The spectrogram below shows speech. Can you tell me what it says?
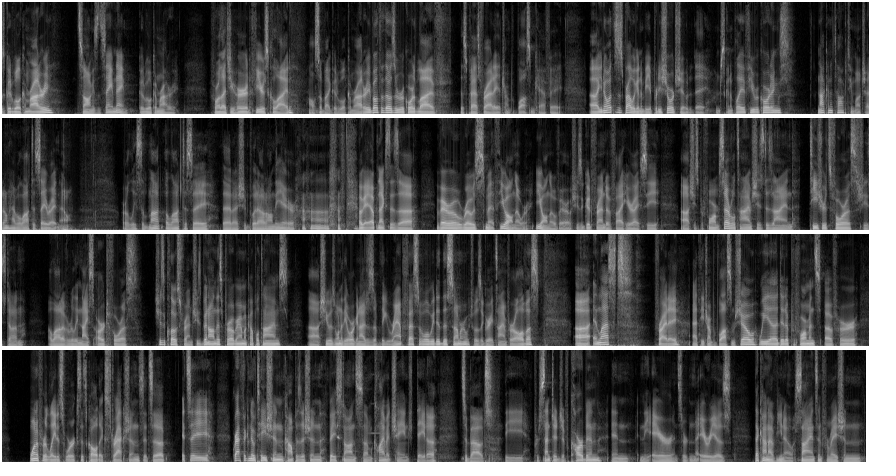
was Goodwill Camaraderie. The song is the same name, Goodwill Camaraderie. Before that, you heard Fears Collide, also by Goodwill Camaraderie. Both of those are recorded live this past Friday at Trumpet Blossom Cafe. Uh, you know what? This is probably going to be a pretty short show today. I'm just going to play a few recordings. Not going to talk too much. I don't have a lot to say right now. Or at least not a lot to say that I should put out on the air. okay, up next is uh, Vero Rose Smith. You all know her. You all know Vero. She's a good friend of I Hear I See. Uh, she's performed several times. She's designed T-shirts for us. She's done a lot of really nice art for us. She's a close friend. She's been on this program a couple times. Uh, she was one of the organizers of the Ramp Festival we did this summer, which was a great time for all of us. Uh, and last Friday at the Trumpet Blossom Show, we uh, did a performance of her one of her latest works. It's called Extractions. It's a it's a graphic notation composition based on some climate change data. It's about the percentage of carbon in in the air in certain areas. That kind of you know science information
